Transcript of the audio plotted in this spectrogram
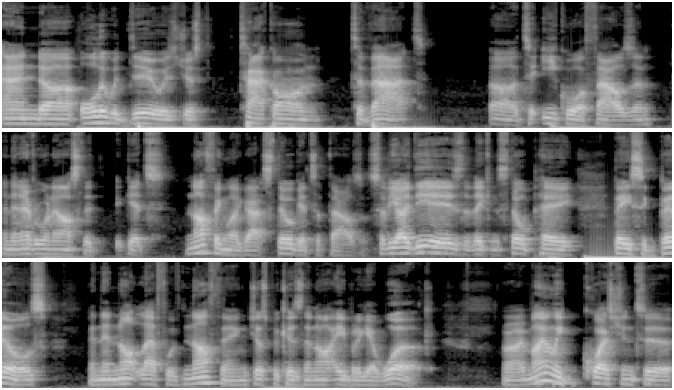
And uh, all it would do is just tack on to that uh, to equal a thousand, and then everyone else that gets nothing like that still gets a thousand. So the idea is that they can still pay basic bills and they're not left with nothing just because they're not able to get work. Right. My only question to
